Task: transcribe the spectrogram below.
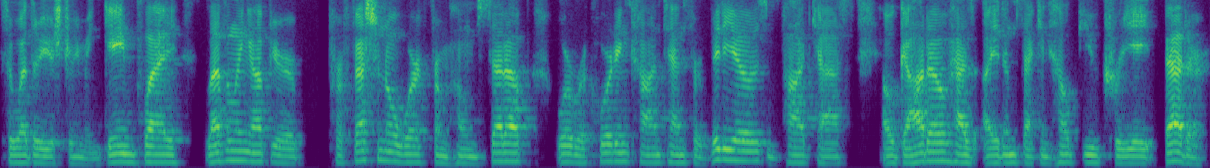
So, whether you're streaming gameplay, leveling up your professional work from home setup, or recording content for videos and podcasts, Elgato has items that can help you create better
